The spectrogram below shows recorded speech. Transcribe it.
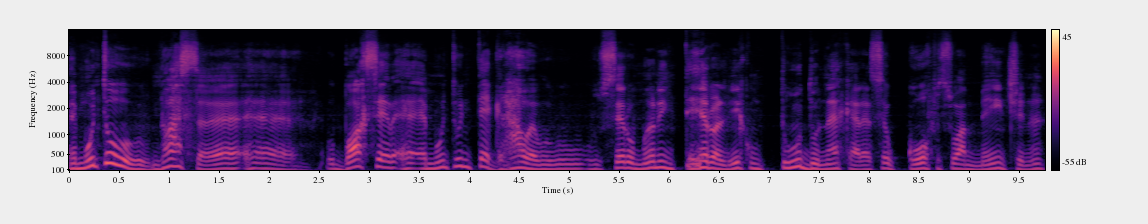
É muito. Nossa, é, é... o boxe é, é, é, muito integral, é o, o, ser humano inteiro ali, com tudo, né, cara? É seu corpo, sua mente, né?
